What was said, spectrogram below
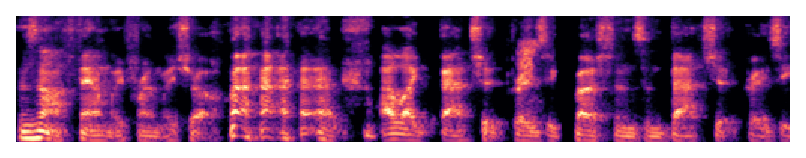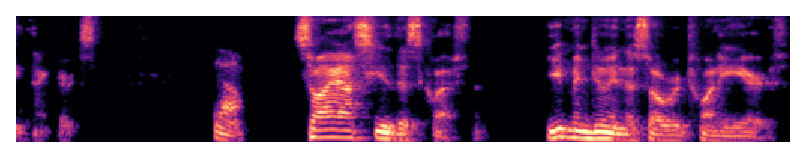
this is not a family friendly show. I like batshit crazy questions and batshit crazy thinkers. Yeah. So I ask you this question. You've been doing this over 20 years.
